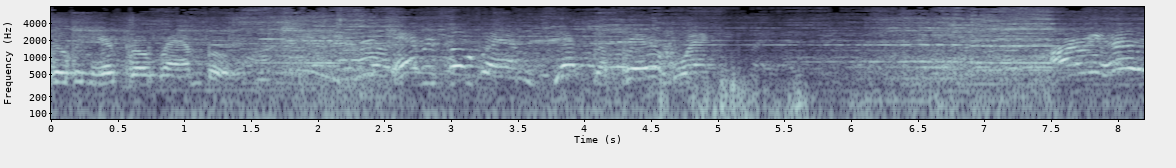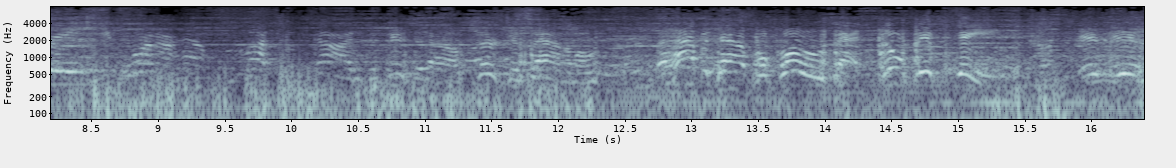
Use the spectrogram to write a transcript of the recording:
souvenir program book. Every program is just a pair of wacky legs. Hurry, hurry! You want to have lots of time to visit our circus animals. The habitat will close at 2.15. This is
